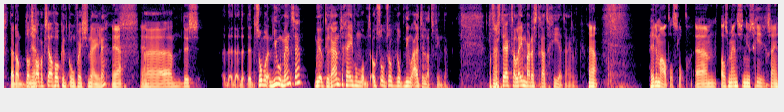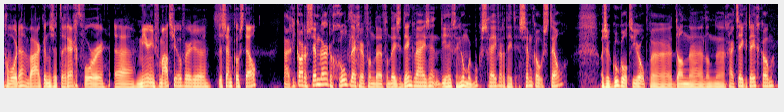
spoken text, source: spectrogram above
Ja, dan, dan Ja. stap ik zelf ook in het conventionele. Ja. ja. Eh, dus de, de, de- sommige nieuwe mensen moet je ook de ruimte geven om het ook soms ook opnieuw uit te laten vinden. Dat versterkt alleen maar de strategie uiteindelijk. Ja. Helemaal tot slot. Ehm, als mensen nieuwsgierig zijn geworden, waar kunnen ze terecht voor eh, meer informatie over de, de Semco-stijl? Nou, Ricardo Semler, de grondlegger van, de, van deze denkwijze, die heeft een heel mooi boek geschreven. Dat heet Semco Stel. Als je googelt hierop, eh, dan, eh, dan ga je het zeker tegenkomen.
